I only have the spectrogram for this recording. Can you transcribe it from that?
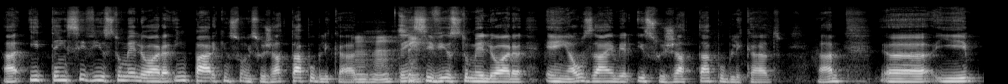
Ah, e tem se visto melhora em Parkinson, isso já está publicado. Uhum, tem sim. se visto melhora em Alzheimer, isso já está publicado. Tá? Uh, e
